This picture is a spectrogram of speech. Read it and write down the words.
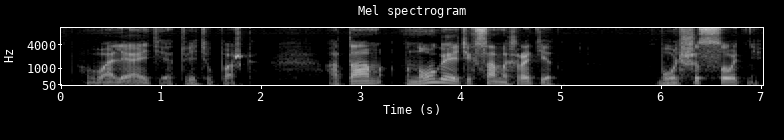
— Валяйте, — ответил Пашка. — А там много этих самых ракет? — Больше сотни.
